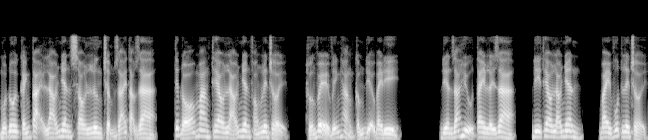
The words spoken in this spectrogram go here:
Một đôi cánh tại lão nhân sau lưng chậm rãi tạo ra tiếp đó mang theo lão nhân phóng lên trời, hướng về vĩnh hằng cấm địa bay đi. Điền giá hữu tay lấy ra, đi theo lão nhân, bay vút lên trời.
